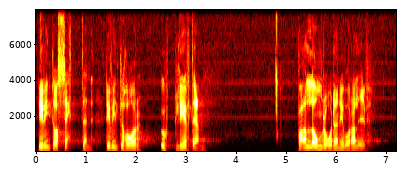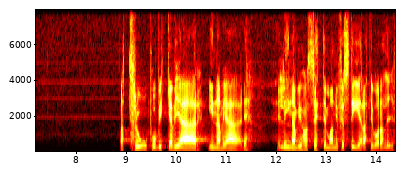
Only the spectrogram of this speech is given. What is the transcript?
Det vi inte har sett än, det vi inte har upplevt än. På alla områden i våra liv. Att tro på vilka vi är innan vi är det, eller innan vi har sett det manifesterat i våra liv.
